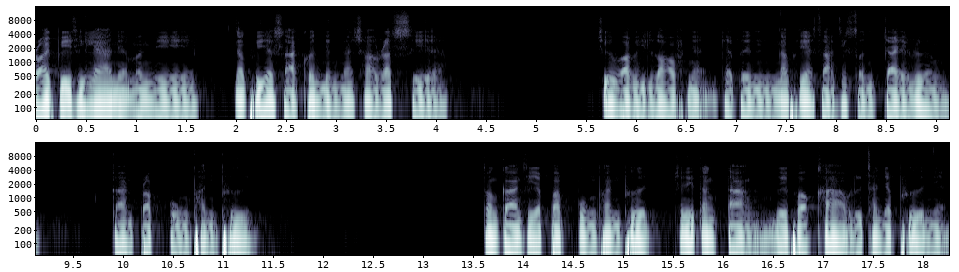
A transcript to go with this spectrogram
ร้อยปีที่แล้วเนี่ยมันมีนักวิทยาศาสตร์คนหนึ่งนะชาวรัสเซีย ชื่อวาวิลอฟเนี่ยแกเป็นนักวิทยาศาสตร์ที่สนใจเรื่องการปรับปรุงพันธุ์พืช ต้องการที่จะปรับปรุงพันธุ์พืช ชนิดต่างๆ โดยเพาะข้าวหรือธัญพืชเนี่ย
